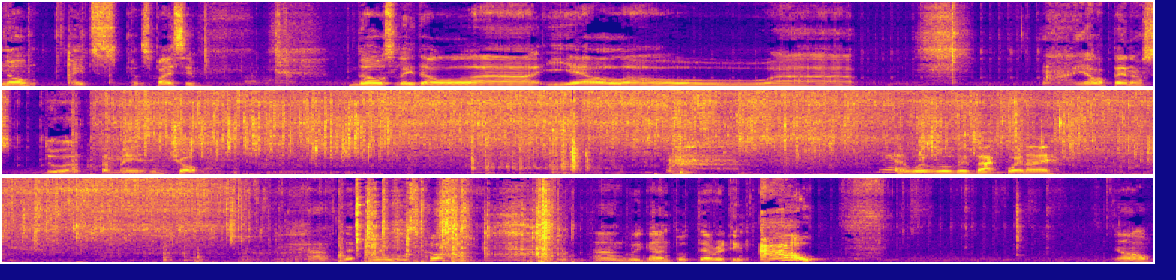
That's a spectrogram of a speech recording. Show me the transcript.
No, it's spicy. Those little uh, yellow uh, jalapenos do an amazing job. Yeah, we will be back when I have the onions cooked and we can put everything. Ow! Oh,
